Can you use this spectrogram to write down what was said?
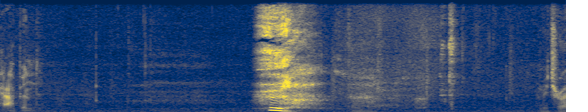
happened. Uh, let me try.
